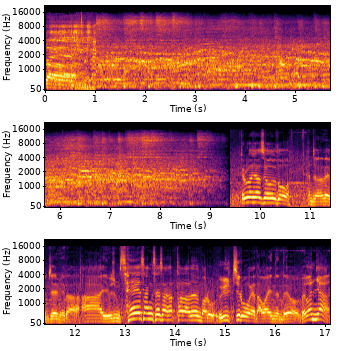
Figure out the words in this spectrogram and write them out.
여러분 안녕하세요. 오늘도 한잔한 MJ입니다. 아 요즘 세상 세상 핫하다는 바로 을지로에 나와 있는데요. 왜 왔냐?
